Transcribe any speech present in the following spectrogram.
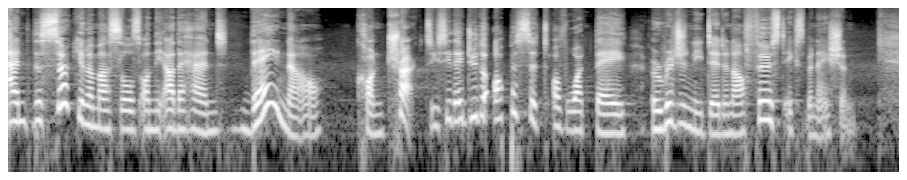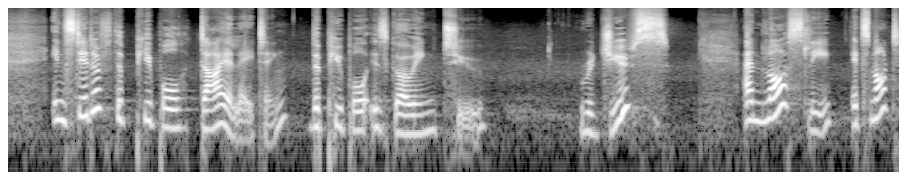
And the circular muscles, on the other hand, they now contract. You see, they do the opposite of what they originally did in our first explanation. Instead of the pupil dilating, the pupil is going to reduce. And lastly, it's not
